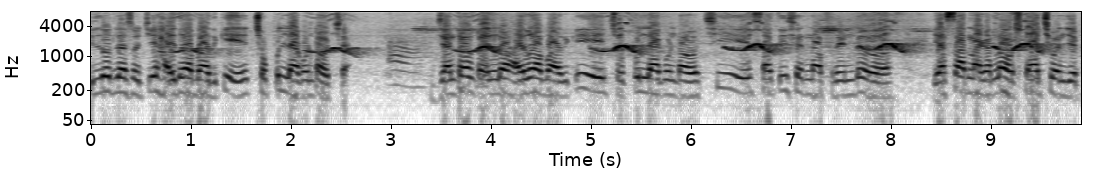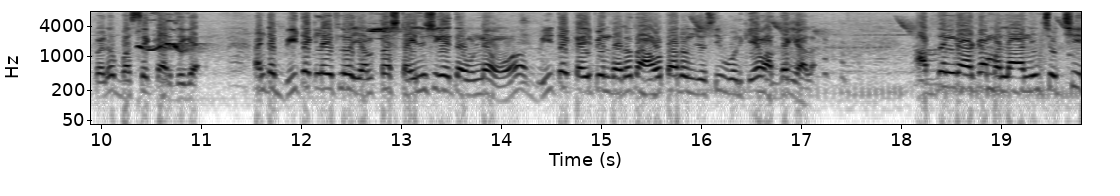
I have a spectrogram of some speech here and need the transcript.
ఇల్లు వదిలేసి వచ్చి హైదరాబాద్కి చెప్పులు లేకుండా వచ్చా. జనరల్ ట్రైన్లో హైదరాబాద్కి చెప్పులు లేకుండా వచ్చి సతీష్ అని నా ఫ్రెండ్ ఎస్ఆర్ నగర్లో ఒక స్టాచ్యూ అని చెప్పాడు బస్ ఎక్కారు దిగా. అంటే బీటెక్ లైఫ్లో ఎంత స్టైలిష్గా అయితే ఉన్నామో బీటెక్ అయిపోయిన తర్వాత అవతారం చూసి ఊరికి ఏం అర్థం కాల. అర్థం కాక మళ్ళీ ఆ నుంచి వచ్చి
